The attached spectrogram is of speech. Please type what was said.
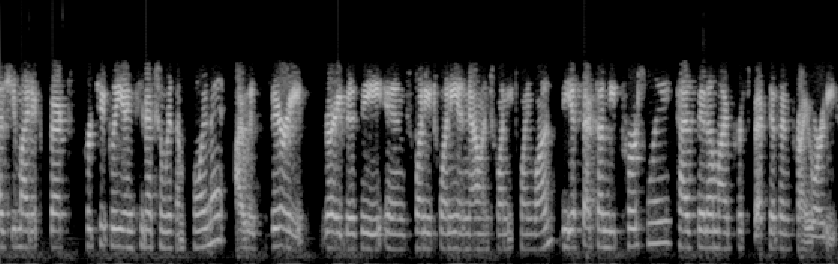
as you might expect, particularly in connection with employment, I was very very busy in 2020 and now in 2021. The effect on me personally has been on my perspective and priorities.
